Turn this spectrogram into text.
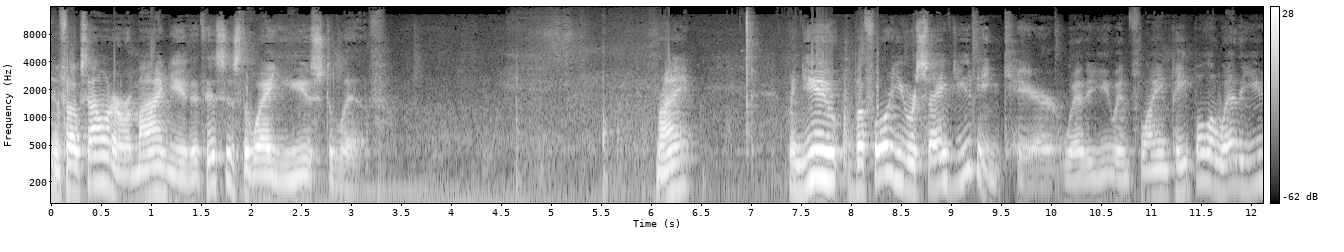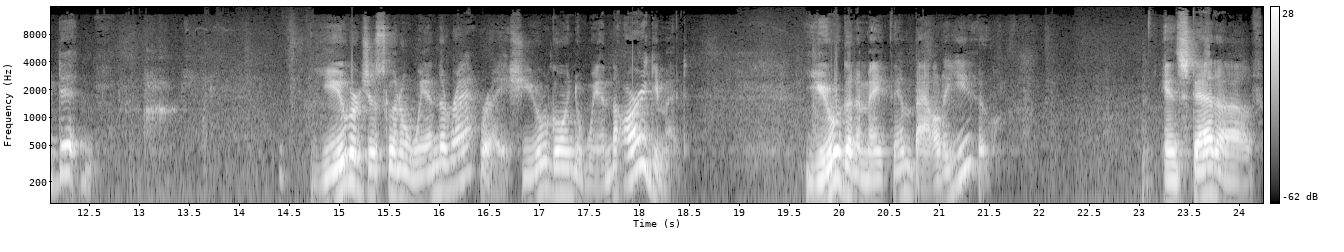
And, folks, I want to remind you that this is the way you used to live. Right? When you, before you were saved, you didn't care whether you inflamed people or whether you didn't. You were just going to win the rat race. You were going to win the argument. You were going to make them bow to you. Instead of,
